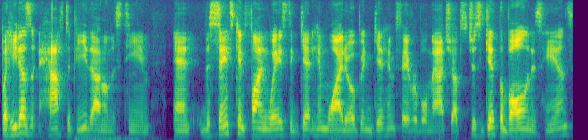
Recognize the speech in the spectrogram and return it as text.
But he doesn't have to be that on this team. And the Saints can find ways to get him wide open, get him favorable matchups, just get the ball in his hands.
